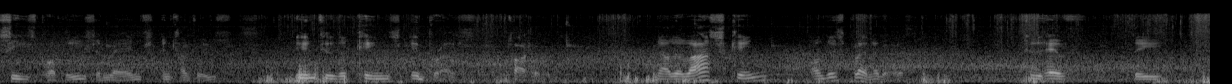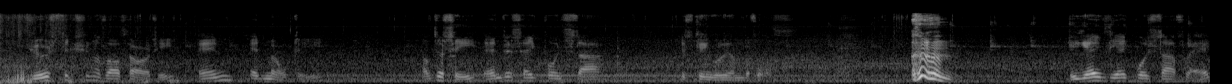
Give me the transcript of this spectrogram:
seized properties and lands and countries into the King's Emperor's title. Now the last king on this planet Earth to have the jurisdiction of authority and admiralty of the sea and this eight-point star is King William IV. he gave the eight-point star flag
